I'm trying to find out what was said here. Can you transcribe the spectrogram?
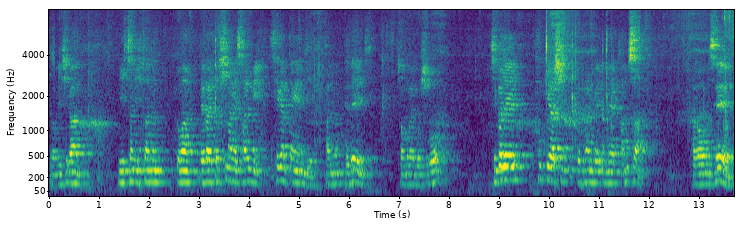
그럼 이 시간 2024년 동안 내가 했던 신앙의 삶이 세간 땅인지 아니면 베델인지 점검해 보시고 지금까지 함께 하신 그 하나님의 은혜에 감사 다가오는 새해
